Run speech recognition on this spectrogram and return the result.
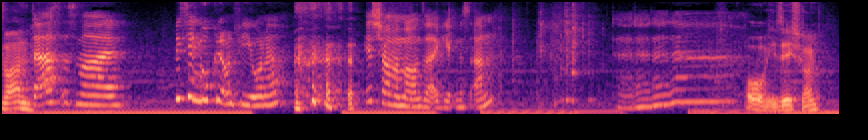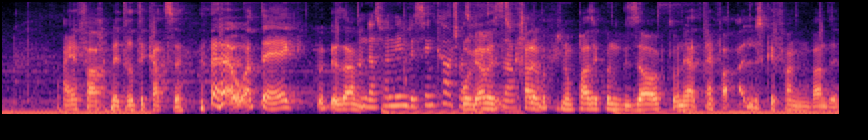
Mal an. Das ist mal bisschen Muckel und Fiona. Jetzt schauen wir mal unser Ergebnis an. Da, da, da, da. Oh, ihr seht schon. Einfach eine dritte Katze. What the heck? Guck das Und an. das von dem bisschen Couch, was Oh, wir haben jetzt gerade wirklich nur ein paar Sekunden gesaugt und er hat einfach alles gefangen. Wahnsinn.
